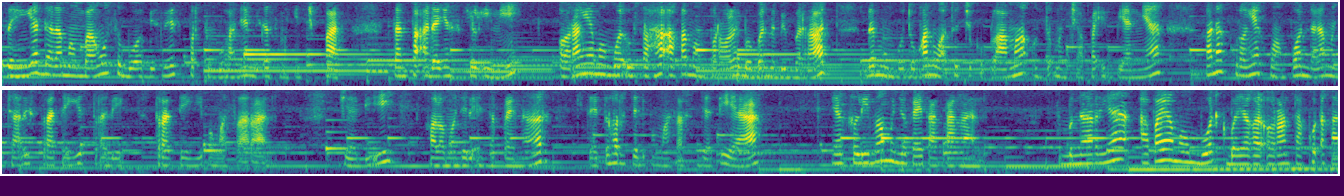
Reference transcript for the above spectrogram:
sehingga dalam membangun sebuah bisnis pertumbuhannya bisa semakin cepat. Tanpa adanya skill ini, orang yang memulai usaha akan memperoleh beban lebih berat dan membutuhkan waktu cukup lama untuk mencapai impiannya karena kurangnya kemampuan dalam mencari strategi-strategi strategi pemasaran. Jadi, kalau mau jadi entrepreneur, kita itu harus jadi pemasar sejati ya. Yang kelima, menyukai tantangan. Sebenarnya, apa yang membuat kebanyakan orang takut akan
